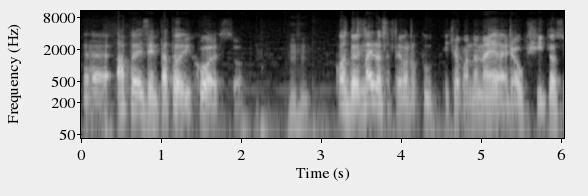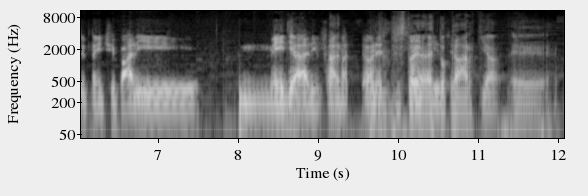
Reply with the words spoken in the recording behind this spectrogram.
eh, ha presentato il ricorso. Mm-hmm. Quando ormai lo sapevano tutti, cioè quando ormai era già uscito sui principali media cioè, di informazione. Ah, Pistoia ha detto cioè. carchia e...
